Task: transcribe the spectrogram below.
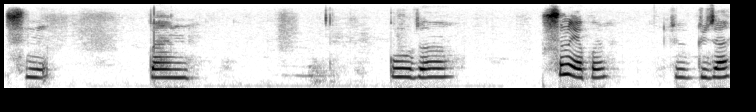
şunu ben burada şunu yapayım. Gü- Güzel.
